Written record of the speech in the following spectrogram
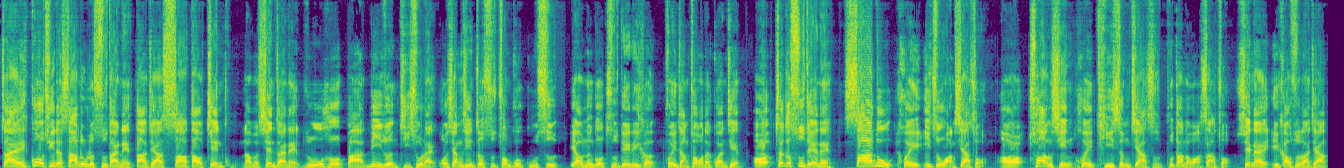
在过去的杀戮的时代呢，大家杀到见骨。那么现在呢，如何把利润挤出来？我相信这是中国股市要能够止跌的一个非常重要的关键。而这个世界呢，杀戮会一直往下走，而创新会提升价值，不断的往上走。现在也告诉大家，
